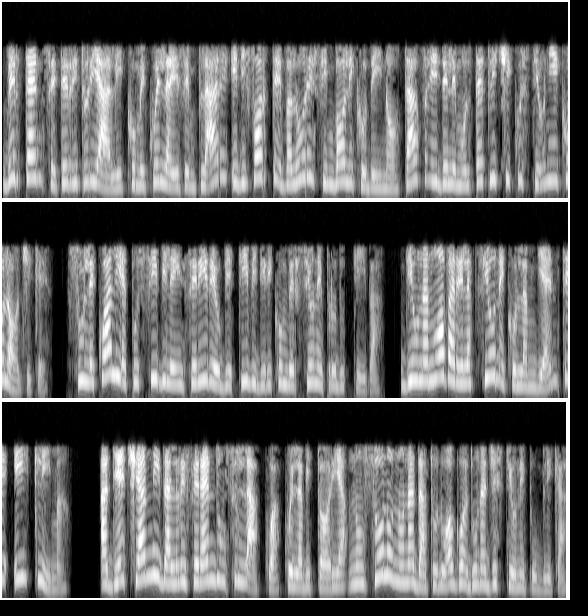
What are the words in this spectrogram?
Vertenze territoriali come quella esemplare e di forte valore simbolico dei NOTAV e delle molteplici questioni ecologiche, sulle quali è possibile inserire obiettivi di riconversione produttiva, di una nuova relazione con l'ambiente e il clima. A dieci anni dal referendum sull'acqua, quella vittoria non solo non ha dato luogo ad una gestione pubblica,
